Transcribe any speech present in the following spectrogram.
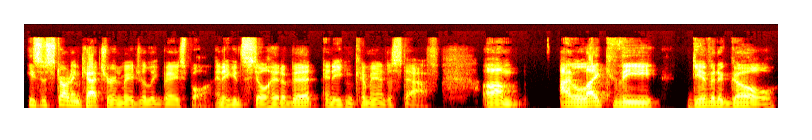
He's a starting catcher in Major League Baseball, and he can still hit a bit, and he can command a staff. Um, I like the give it a go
